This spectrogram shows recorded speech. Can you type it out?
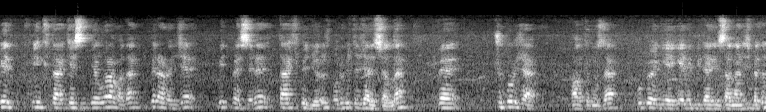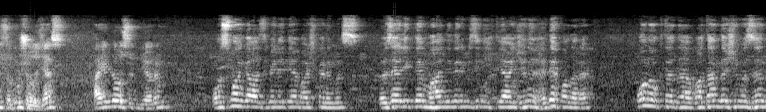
bir inkıta kesintiye uğramadan bir an önce bitmesini takip ediyoruz. Bunu bitireceğiz inşallah. Ve Çukurca halkımıza bu bölgeye gelip giden insanların hizmete sunmuş olacağız. Hayırlı olsun diyorum. Osman Gazi Belediye Başkanımız özellikle mahallelerimizin ihtiyacını hedef alarak o noktada vatandaşımızın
